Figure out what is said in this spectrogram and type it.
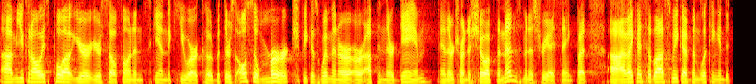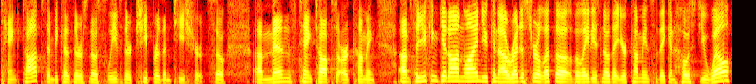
Um, you can always pull out your, your cell phone and scan the QR code. But there's also merch because women are, are up in their game and they're trying to show up the men's ministry, I think. But uh, like I said last week, I've been looking into tank tops, and because there's no sleeves, they're cheaper than t shirts. So uh, men's tank tops are coming. Um, so you can get online, you can uh, register, let the, the ladies know that you're coming so they can host you well.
